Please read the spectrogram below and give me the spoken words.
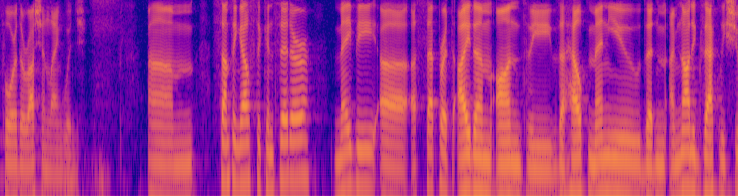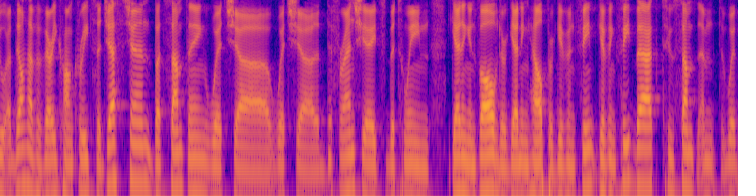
for the Russian language. Um, something else to consider maybe uh, a separate item on the the help menu that I'm not exactly sure. I don't have a very concrete suggestion, but something which uh, which uh, differentiates between getting involved or getting help or giving giving feedback to some um, with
